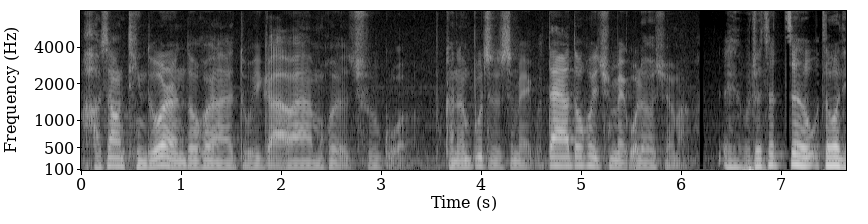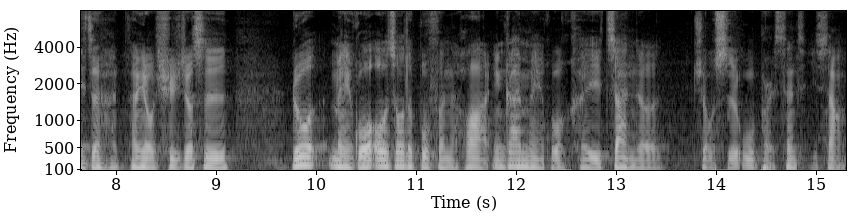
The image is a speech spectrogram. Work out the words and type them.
好像挺多人都会来读一个 LM 或者出国，可能不只是美国，大家都会去美国留学嘛？诶，我觉得这这这问题真的很很有趣。就是如果美国、欧洲的部分的话，应该美国可以占了九十五 percent 以上。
